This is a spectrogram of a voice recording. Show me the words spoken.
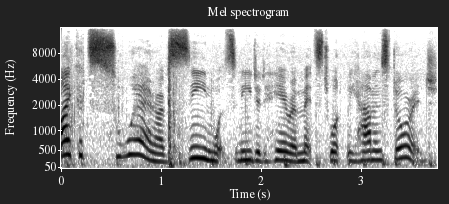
I could swear I've seen what's needed here amidst what we have in storage.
